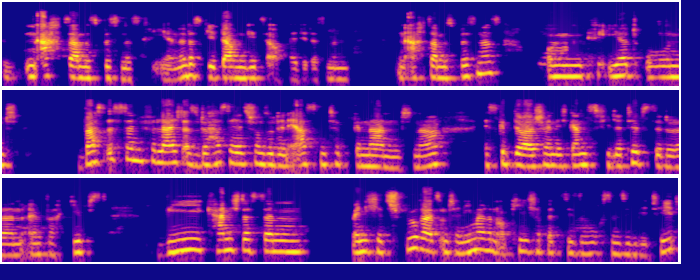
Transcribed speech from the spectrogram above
ein achtsames Business kreieren. Ne? Das geht, darum geht's ja auch bei dir, dass man ein achtsames Business um, kreiert und was ist denn vielleicht, also du hast ja jetzt schon so den ersten Tipp genannt, ne? Es gibt ja wahrscheinlich ganz viele Tipps, die du dann einfach gibst. Wie kann ich das denn wenn ich jetzt spüre als Unternehmerin, okay, ich habe jetzt diese Hochsensibilität,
